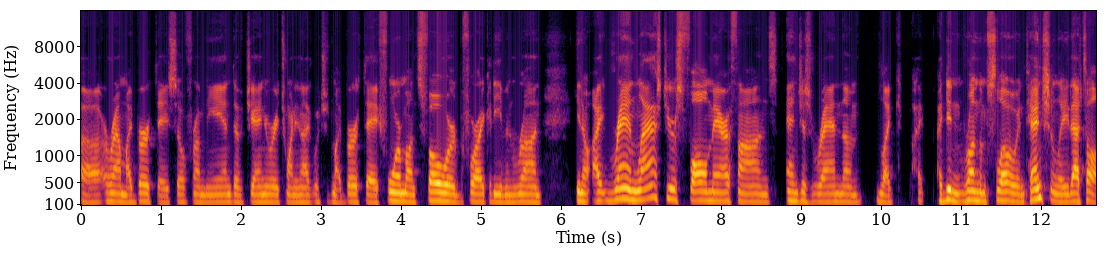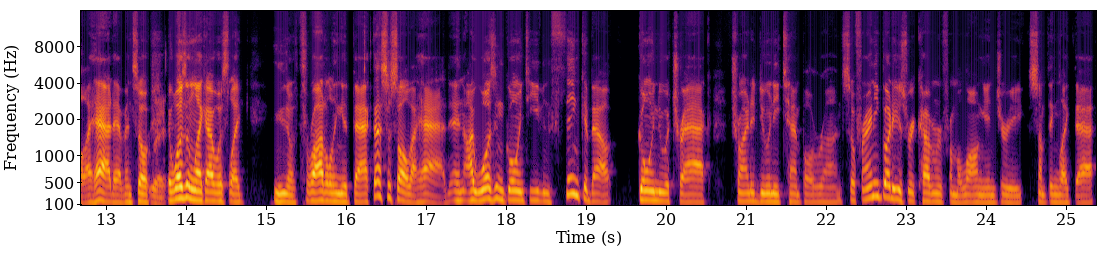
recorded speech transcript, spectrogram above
uh, around my birthday. So from the end of January 29th, which was my birthday, four months forward before I could even run, you know, I ran last year's fall marathons and just ran them like I, I didn't run them slow intentionally. That's all I had, Evan. So right. it wasn't like I was like, you know, throttling it back. That's just all I had. And I wasn't going to even think about going to a track, trying to do any tempo run. So for anybody who's recovering from a long injury, something like that,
